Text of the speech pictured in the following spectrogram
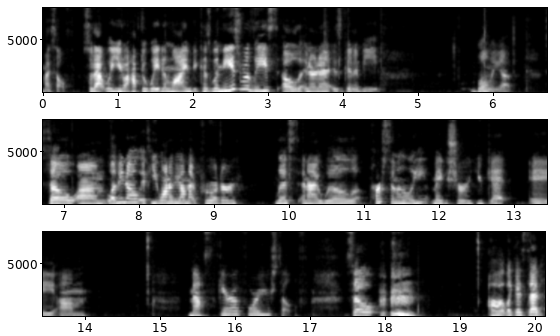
myself. So that way you don't have to wait in line because when these release, oh, the internet is going to be blowing up. So um, let me know if you want to be on that pre-order list and I will personally make sure you get a um, mascara for yourself. So, uh, like I said, if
